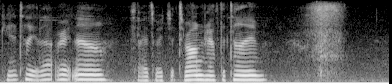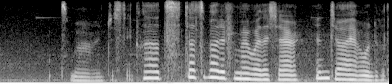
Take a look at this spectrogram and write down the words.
can't tell you that right now. Besides which, it's wrong half the time. Some more interesting clouds. That's about it for my weather share. Enjoy. Have a wonderful day.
